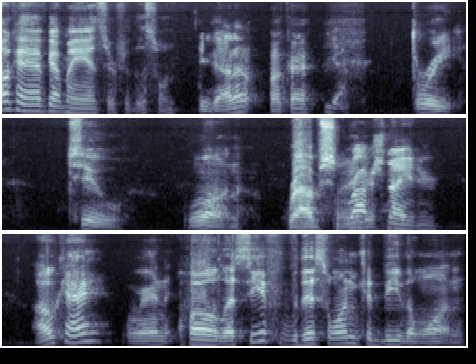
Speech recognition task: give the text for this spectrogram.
Okay, I've got my answer for this one. You got it? Okay. Yeah. Three, two, one. Rob Schneider. Rob Schneider. okay, we're in. Oh, let's see if this one could be the one.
